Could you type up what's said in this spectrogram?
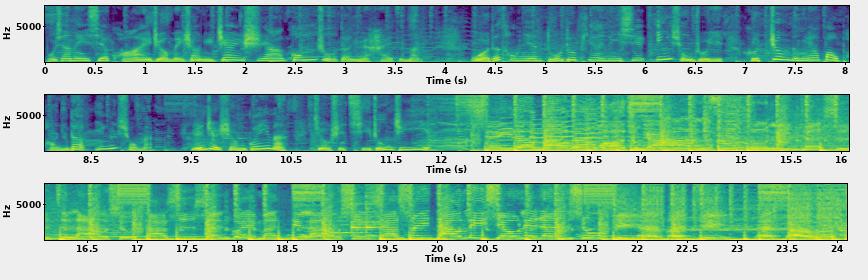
不像那些狂爱着美少女战士啊、公主的女孩子们。我的童年独独偏爱那些英雄主义和正能量爆棚的英雄们。忍者神龟们就是其中之一。斯普林特是只老鼠，他是神鬼们的老师。下水道里修炼忍术。TMT，Let's go。和昆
